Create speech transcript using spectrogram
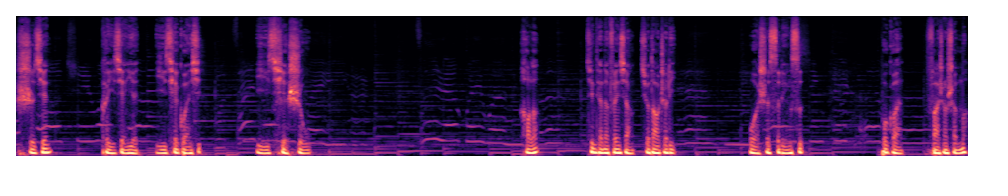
时间可以检验一切关系，一切事物。好了，今天的分享就到这里。我是四零四，不管发生什么，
